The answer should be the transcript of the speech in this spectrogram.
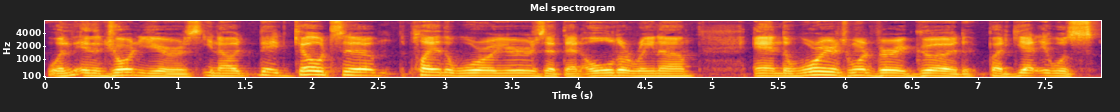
when in the Jordan years, you know, they'd go to play the Warriors at that old arena, and the Warriors weren't very good, but yet it was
